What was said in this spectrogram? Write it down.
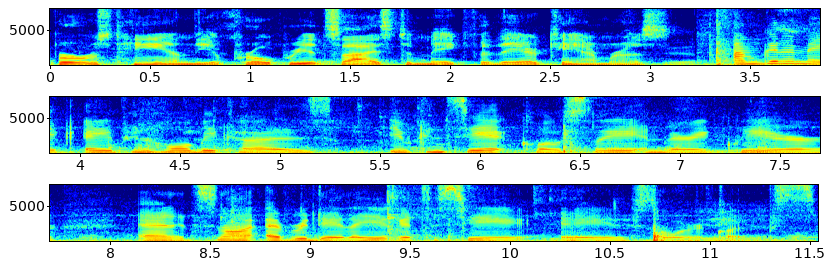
firsthand the appropriate size to make for their cameras. I'm going to make a pinhole because you can see it closely and very clear and it's not every day that you get to see a solar eclipse.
